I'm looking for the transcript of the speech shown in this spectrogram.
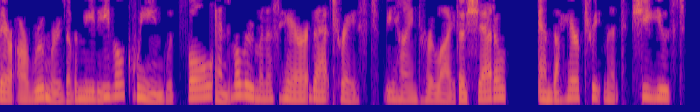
There are rumors of a medieval queen with full and voluminous hair that traced behind her like a shadow, and the hair treatment she used.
